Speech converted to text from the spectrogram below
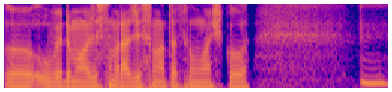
uh, uvědomil, že jsem rád, že jsem na té filmové škole. Mm.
